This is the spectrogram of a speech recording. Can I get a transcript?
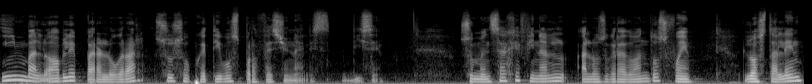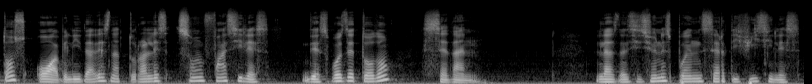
invaluable para lograr sus objetivos profesionales, dice. Su mensaje final a los graduandos fue, los talentos o habilidades naturales son fáciles, después de todo, se dan. Las decisiones pueden ser difíciles.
